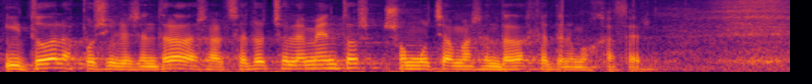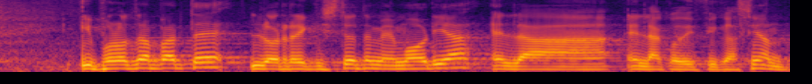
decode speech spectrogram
y todas las posibles entradas. Al ser 8 elementos son muchas más entradas que tenemos que hacer. Y por otra parte, los requisitos de memoria en la, en la codificación.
